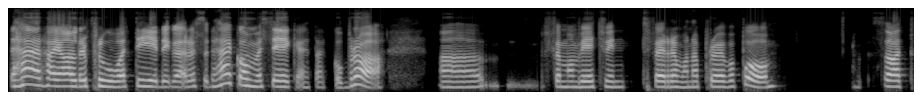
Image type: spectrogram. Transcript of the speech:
det här har jag aldrig provat tidigare så det här kommer säkert att gå bra. Uh, för man vet ju inte förrän man har prövat på. Så att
